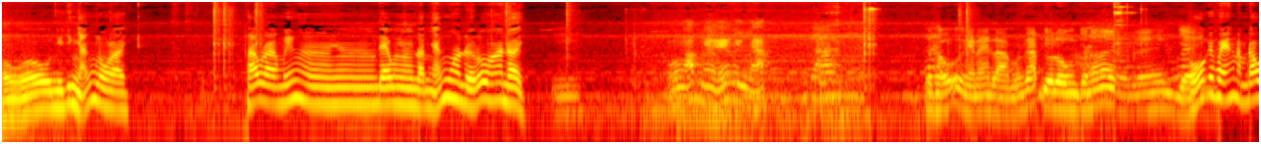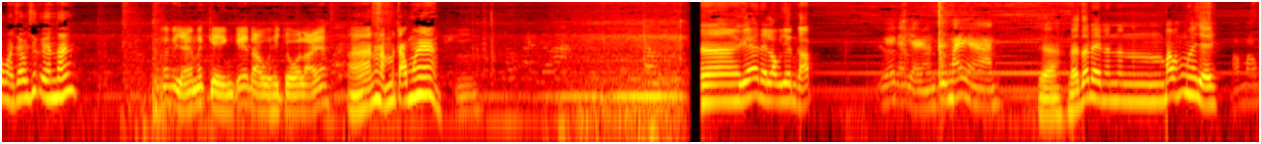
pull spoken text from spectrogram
ồ như chiếc nhẫn luôn rồi tháo ra miếng ờ, đeo làm nhẫn cũng được đúng không anh ơi ừ. ủa ốc này hiểu cái ngập cái thủ ngày nay làm nó ráp vô luôn cho nó về ủa cái phan nằm đâu mà sao sức anh thắng nó dạng nó kiền cái đầu thì chùa lại á à nó nằm ở trong ha ừ. À, ghé đây lâu chưa anh cọp cái đã vậy tiếng mấy à anh? Dạ. Rồi tới đây anh, anh báo ống cái gì ống ống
